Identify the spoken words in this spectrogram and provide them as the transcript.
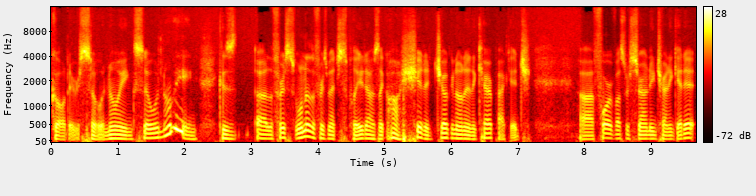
god, they were so annoying, so annoying. Because uh, the first one of the first matches played, I was like, oh shit, a Juggernaut in a care package. Uh, four of us were surrounding trying to get it,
